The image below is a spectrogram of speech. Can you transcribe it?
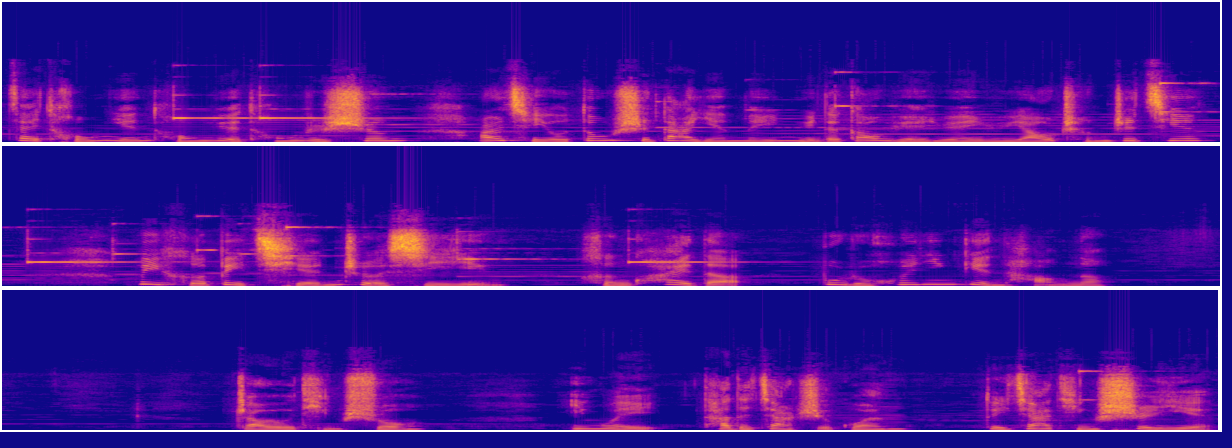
在同年同月同日生，而且又都是大眼美女的高圆圆与姚晨之间，为何被前者吸引，很快的步入婚姻殿堂呢？赵又廷说：“因为他的价值观。”对家庭、事业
